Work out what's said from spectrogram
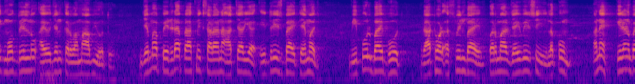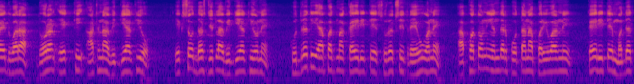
એક મોકડ્રીલનું આયોજન કરવામાં આવ્યું હતું. જેમાં પેઢડા પ્રાથમિક શાળાના આચાર્ય ઇદ્રીશભાઈ તેમજ વિપુલભાઈ ભૂત રાઠોડ અશ્વિનભાઈ, પરમાર જયવીરસિંહ લકુમ અને કિરણભાઈ દ્વારા ધોરણ એકથી આઠના વિદ્યાર્થીઓ એકસો દસ જેટલા વિદ્યાર્થીઓને કુદરતી આફતમાં કઈ રીતે સુરક્ષિત રહેવું અને આફતોની અંદર પોતાના પરિવારની કઈ રીતે મદદ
